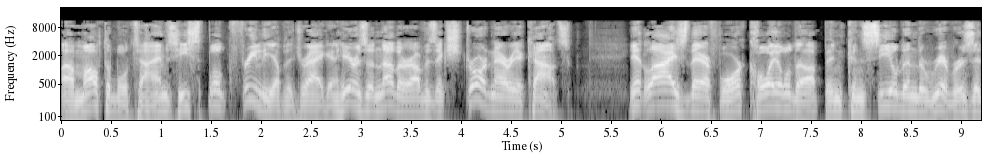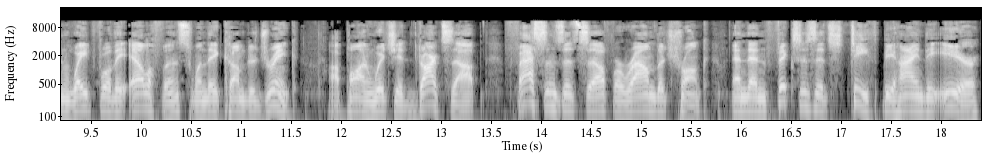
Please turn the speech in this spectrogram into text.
uh, multiple times he spoke freely of the dragon. Here is another of his extraordinary accounts. It lies therefore coiled up and concealed in the rivers in wait for the elephants when they come to drink, upon which it darts out, fastens itself around the trunk, and then fixes its teeth behind the ear,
